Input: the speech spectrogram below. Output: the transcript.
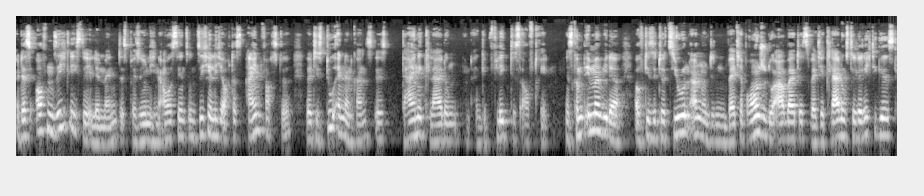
Das offensichtlichste Element des persönlichen Aussehens und sicherlich auch das einfachste, welches du ändern kannst, ist deine Kleidung und ein gepflegtes Auftreten. Es kommt immer wieder auf die Situation an und in welcher Branche du arbeitest, welcher Kleidungsstil der richtige ist.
